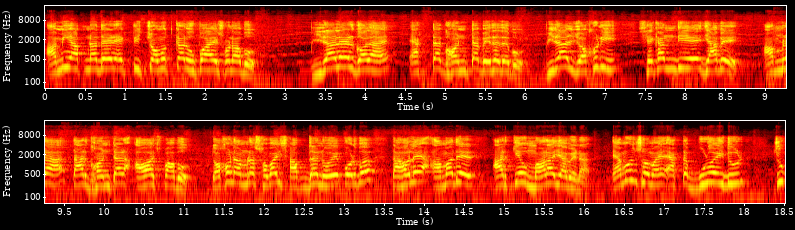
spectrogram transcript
আমি আপনাদের একটি চমৎকার উপায় শোনাবো। বিড়ালের গলায় একটা ঘণ্টা বেঁধে দেব। বিড়াল যখনই সেখান দিয়ে যাবে, আমরা তার ঘণ্টার আওয়াজ পাবো। তখন আমরা সবাই সাবধান হয়ে পড়ব, তাহলে আমাদের আর কেউ মারা যাবে না। এমন সময় একটা বুড়ো ইঁদুর চুপ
